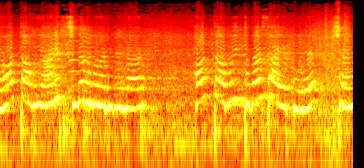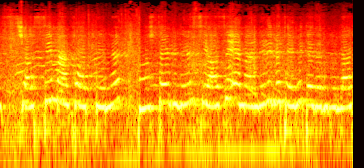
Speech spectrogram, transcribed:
ve hatta hıyanet içinde bulunabilirler. Hatta bu iktidar sahipleri şahsi menfaatlerini müşterilerin siyasi emelleriyle tehdit edebilirler.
